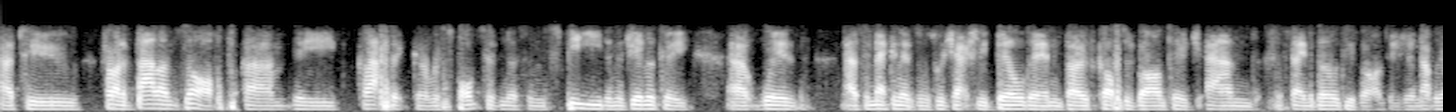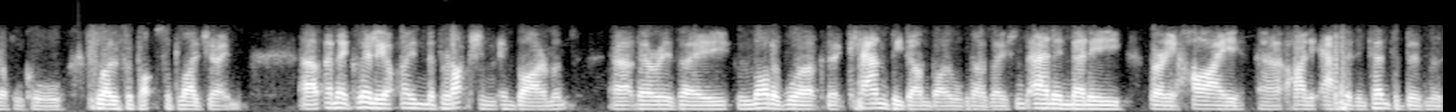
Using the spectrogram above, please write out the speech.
uh, to try to balance off um, the classic uh, responsiveness and speed and agility uh, with uh, some mechanisms which actually build in both cost advantage and sustainability advantage, and that we often call flow supply chain. Uh, and then clearly in the production environment, uh, there is a lot of work that can be done by organizations and in many very high, uh, highly asset intensive business,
